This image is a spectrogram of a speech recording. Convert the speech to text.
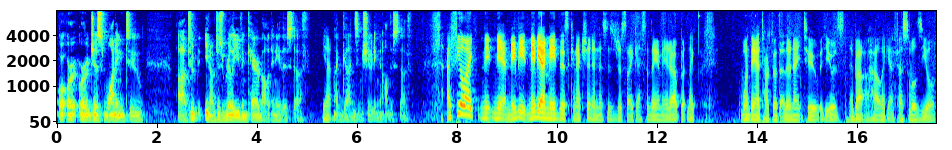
or or, or just wanting to uh, to you know just really even care about any of this stuff. Yeah, like guns and shooting and all this stuff. I feel like yeah maybe maybe I made this connection and this is just like something I made up, but like one thing I talked about the other night too with you is about how like at festivals you'll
